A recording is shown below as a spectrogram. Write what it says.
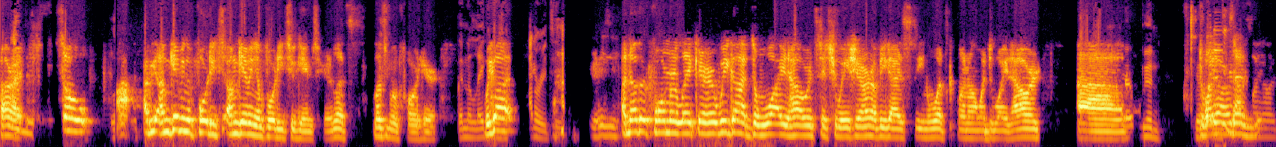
All right. So I, I mean, I'm giving him 42. I'm giving him 42 games here. Let's let's move forward here. Then the Lakers We got lottery team. Another former Laker. We got Dwight Howard situation. I don't know if you guys seen what's going on with Dwight Howard. Uh, Dwight Howard exactly has-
